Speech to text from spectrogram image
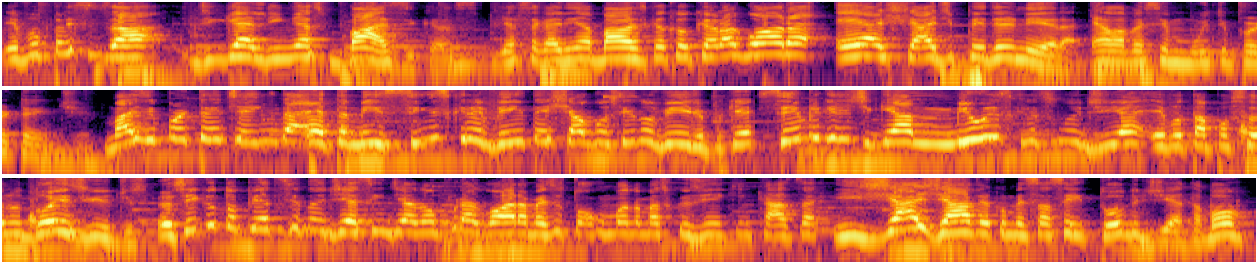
eu vou precisar de galinhas básicas. E essa galinha básica que eu quero agora é a chá de pederneira. Ela vai ser muito importante. Mais importante ainda é também se inscrever e deixar o gostei no vídeo, porque sempre que a gente ganhar mil inscritos no dia, eu vou estar postando dois vídeos. Eu sei que o Utopia tá sendo dia sim, dia não por agora, mas eu tô arrumando umas coisinhas aqui em casa e já já vai começar a sair todo dia, tá bom?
